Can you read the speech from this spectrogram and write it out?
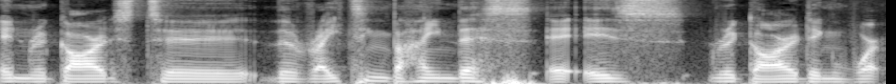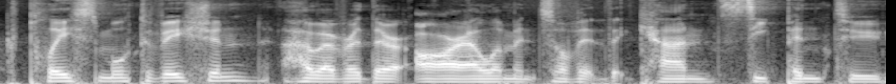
in regards to the writing behind this, it is regarding workplace motivation. However, there are elements of it that can seep into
